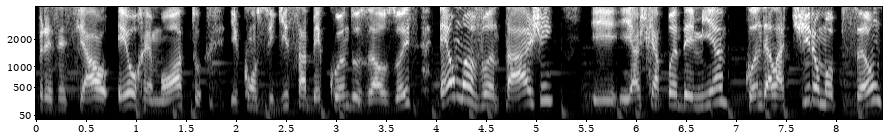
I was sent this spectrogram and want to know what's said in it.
presencial e o remoto e conseguir saber quando usar os dois é uma vantagem e, e acho que a pandemia, quando ela tira uma opção,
